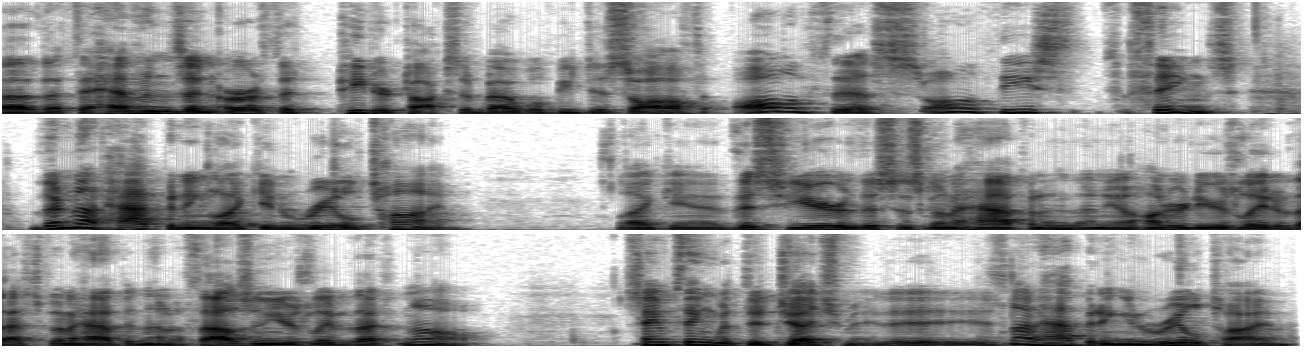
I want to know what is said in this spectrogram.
uh, that the heavens and earth that Peter talks about will be dissolved. All of this, all of these things they're not happening like in real time. Like you know, this year, this is going to happen, and then you know, 100 years later, that's going to happen, and then a thousand years later, that no. Same thing with the judgment. It's not happening in real time.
